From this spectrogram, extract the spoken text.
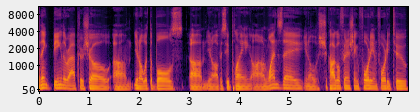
think being the Raptor show, um, you know, with the Bulls, um, you know, obviously playing on Wednesday, you know, Chicago finishing forty and forty-two.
